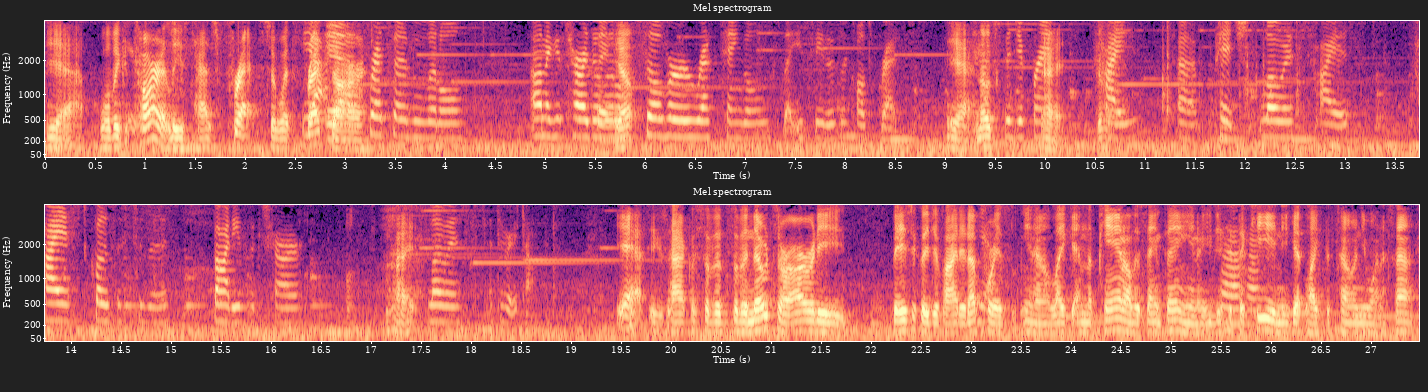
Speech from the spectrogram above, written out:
Yeah. Well, the guitar at least has frets. So what frets yeah, are? Yeah. frets are the little on a guitar. The little Yep. silver rectangles that you see. Those are called frets. Yeah, and those- that's the different alright, go ahead. high uh, pitch, lowest, highest, highest closest to the body of the guitar, Right. lowest at the very top. Yeah, exactly. So the so the notes are already basically divided up for you. It's, you know, like and the piano, the same thing. You know, you hit the Uh-huh. key and you get like the tone you want to sound.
